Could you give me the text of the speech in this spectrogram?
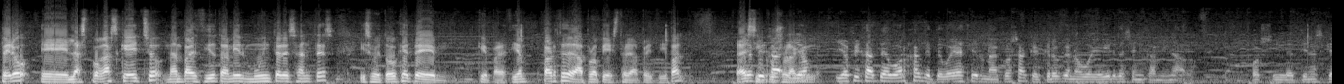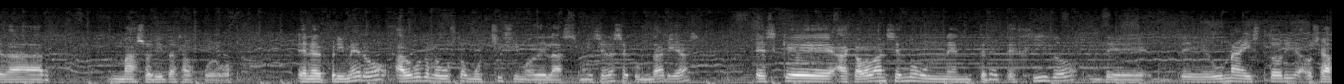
Pero eh, las pocas que he hecho me han parecido también muy interesantes y sobre todo que te que parecían parte de la propia historia principal. ¿Sabes? Yo, Incluso fija- la yo- que- yo fíjate, Borja, que te voy a decir una cosa que creo que no voy a ir desencaminado. Por si le tienes que dar más horitas al juego. En el primero, algo que me gustó muchísimo de las misiones secundarias es que acababan siendo un entretejido de, de una historia, o sea,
